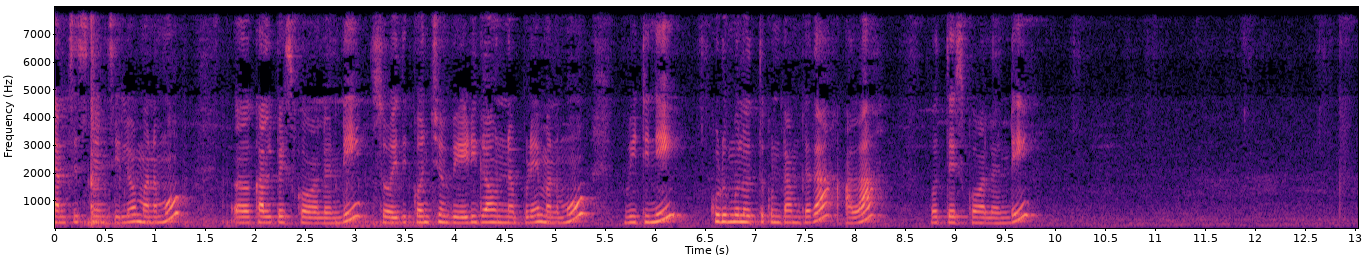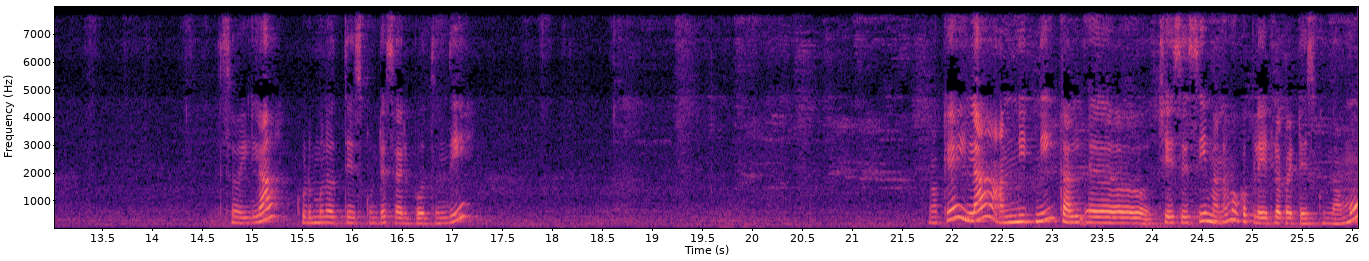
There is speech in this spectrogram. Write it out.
కన్సిస్టెన్సీలో మనము కలిపేసుకోవాలండి. సో ఇది కొంచెం వేడిగా ఉన్నప్పుడే మనము వీటిని కుడుములు ఒత్తుకుంటాం కదా అలా ఒత్తేసుకోవాలండి. సో ఇలా కుడుములు ఒత్తేసుకుంటే సరిపోతుంది. ఓకే ఇలా అన్నిటినీ కల్ చేసేసి మనం ఒక ప్లేట్లో పెట్టేసుకుందాము.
